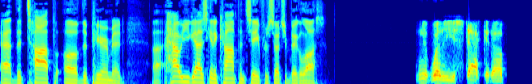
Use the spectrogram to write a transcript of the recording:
at the top of the pyramid. Uh, how are you guys going to compensate for such a big loss? Whether you stack it up,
